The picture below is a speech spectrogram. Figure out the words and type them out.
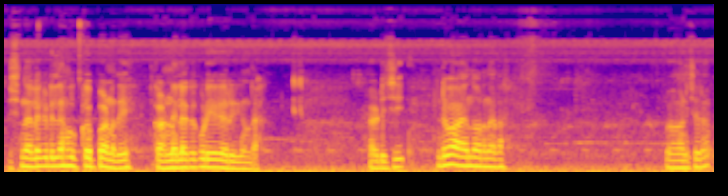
പക്ഷെ നല്ല കിട്ടില്ല ഹുക്കപ്പ് ആണ് ഇതേ. കണ്ണിലൊക്കെ കൂടി കയറിയിട്ടുണ്ട അടിച്ച്. എന്റെ വായെന്ന് പറഞ്ഞേടാ കാണിച്ചു തരാം.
